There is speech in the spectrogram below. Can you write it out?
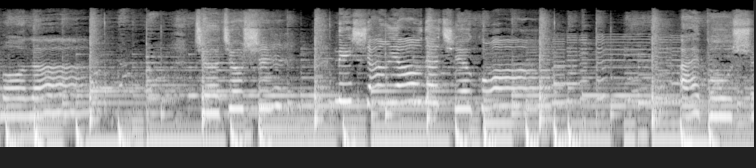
么了？这就是你想要的结果。爱不是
